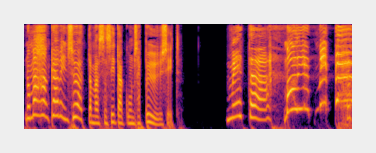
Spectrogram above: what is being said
no mähän kävin syöttämässä sitä, kun sä pyysit. Mitä? Mä olin, että mitä?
